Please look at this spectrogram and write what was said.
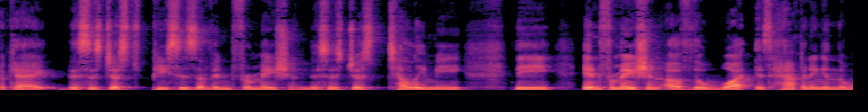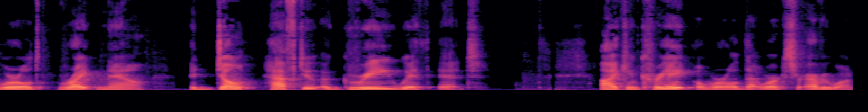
okay, this is just pieces of information. This is just telling me the information of the what is happening in the world right now. I don't have to agree with it. I can create a world that works for everyone.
